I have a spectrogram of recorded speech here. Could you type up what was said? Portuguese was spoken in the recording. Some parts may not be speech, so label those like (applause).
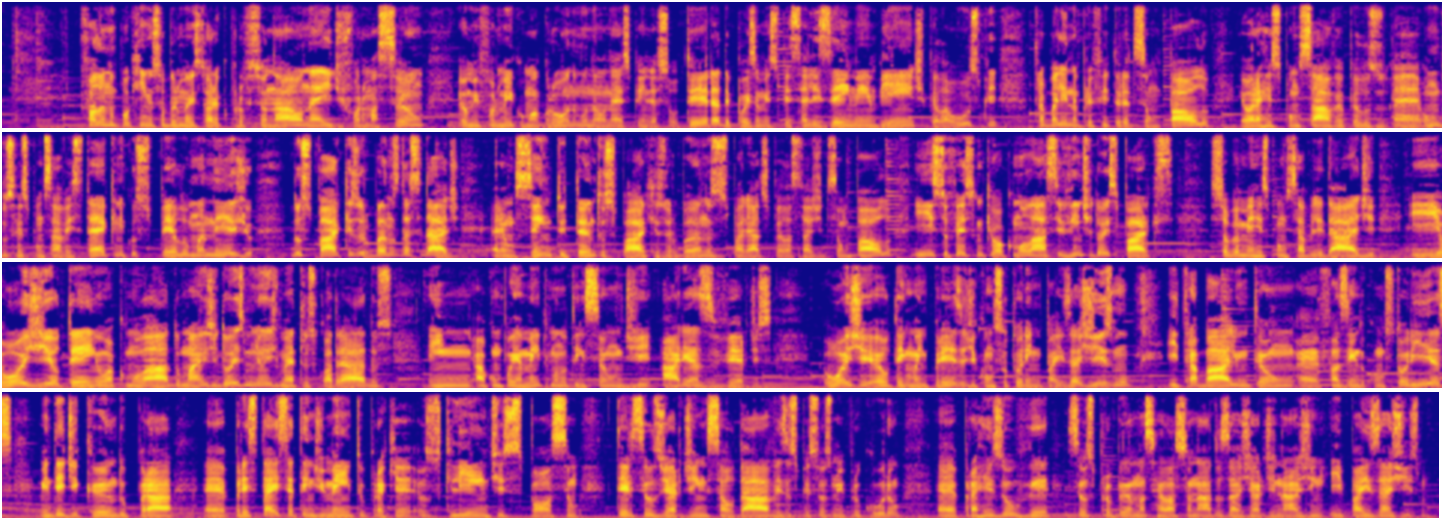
Falando um pouquinho sobre o meu histórico profissional né, e de formação, eu me formei como agrônomo na Unesp em Ilha Solteira, depois eu me especializei em meio ambiente pela USP, trabalhei na Prefeitura de São Paulo, eu era responsável pelos, é, um dos responsáveis técnicos pelo manejo dos parques urbanos da cidade. Eram cento e tantos parques urbanos espalhados pela cidade de São Paulo, e isso fez com que eu acumulasse 22 parques sob a minha responsabilidade e hoje eu tenho acumulado mais de 2 milhões de metros quadrados em acompanhamento e manutenção de áreas verdes. Hoje eu tenho uma empresa de consultoria em paisagismo e trabalho então é, fazendo consultorias, me dedicando para é, prestar esse atendimento para que os clientes possam ter seus jardins saudáveis, as pessoas me procuram é, para resolver seus problemas relacionados à jardinagem e paisagismo.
